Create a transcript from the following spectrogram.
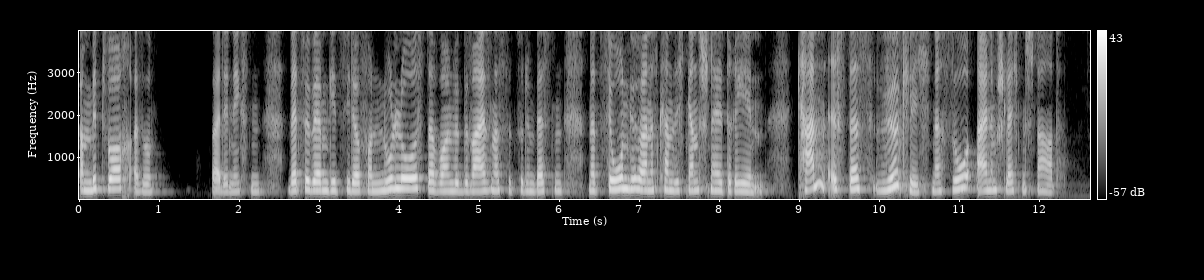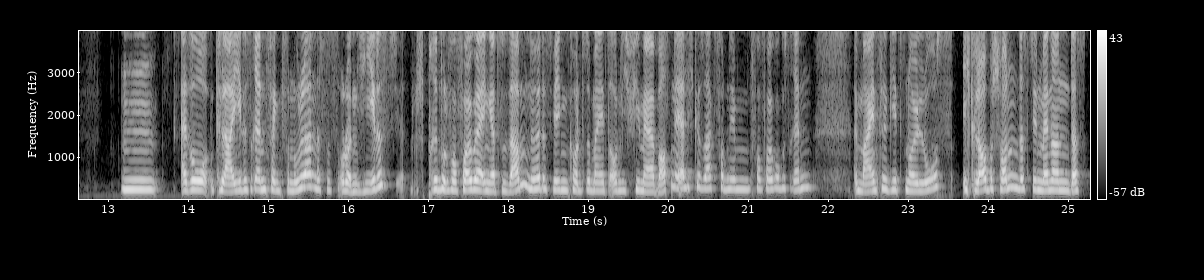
am Mittwoch, also bei den nächsten Wettbewerben geht es wieder von Null los. Da wollen wir beweisen, dass wir zu den besten Nationen gehören. Es kann sich ganz schnell drehen. Kann es das wirklich nach so einem schlechten Start? Mm, Also klar, jedes Rennen fängt von null an, das ist, oder nicht jedes, Sprint und Verfolger hängen ja zusammen, ne? deswegen konnte man jetzt auch nicht viel mehr erwarten, ehrlich gesagt, von dem Verfolgungsrennen. Im Einzel geht's neu los. Ich glaube schon, dass den Männern das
